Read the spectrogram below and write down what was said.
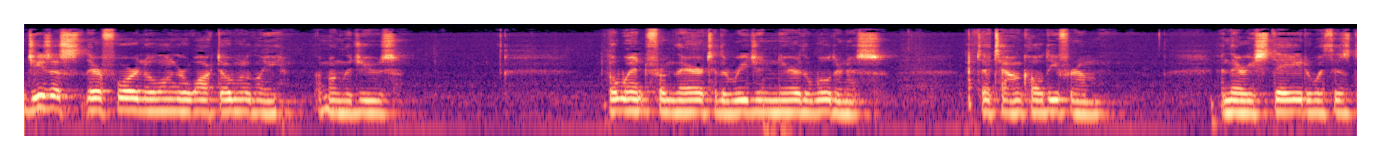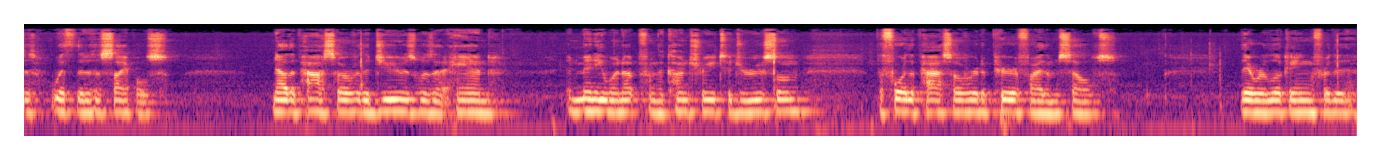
Jesus, therefore, no longer walked openly among the Jews, but went from there to the region near the wilderness, to a town called Ephraim. And there he stayed with, his, with the disciples. Now the Passover of the Jews was at hand, and many went up from the country to Jerusalem before the Passover to purify themselves. They were looking for the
